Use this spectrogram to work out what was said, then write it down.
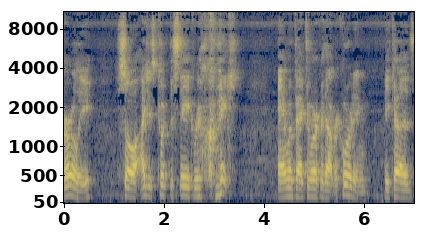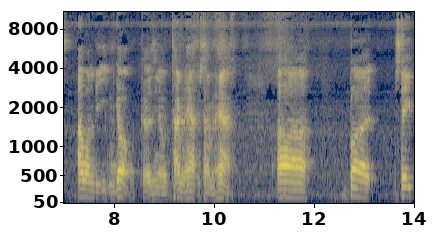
early, so I just cooked the steak real quick and went back to work without recording because I wanted to eat and go. Because, you know, time and a half is time and a half. Uh, but steak,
